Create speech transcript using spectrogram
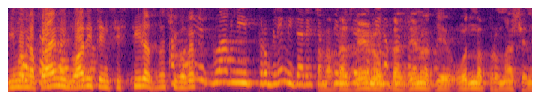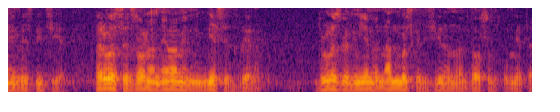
Имам направено и сакаат, младите инсистираат, значи А во кои Вевче. главни проблеми, да речем, Ама базенот, базенот е одма промашена инвестиција. Прва сезона немаме ни месец дена. Друга сме ние на надморска висина над 800 метра.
